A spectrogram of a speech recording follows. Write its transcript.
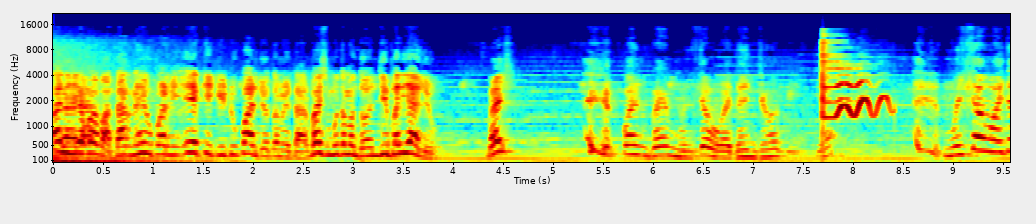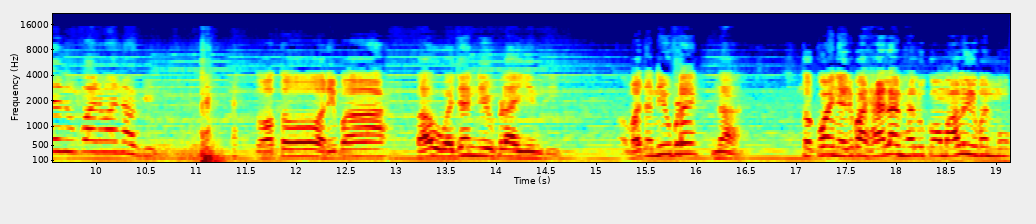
અને એ પણ વધારે નહીં ઉપાડવી એક એક ઈટ ઉપાડજો તમે તાર. બસ હું તમે દોનજી ફરી આલ્યો. બસ. પણ ભાઈ મુલ તો વજન જો કે. મુલ તો વજન ઉપાડવાનો કે. તો તો હરીબા ભાવ વજન નહીં ઉપડાય એનથી. વજન નહીં ઉપડાય? ના. તો કોઈ નહીં ભાઈ હેલામ હેલું કોમ આલું ઇવન મુ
